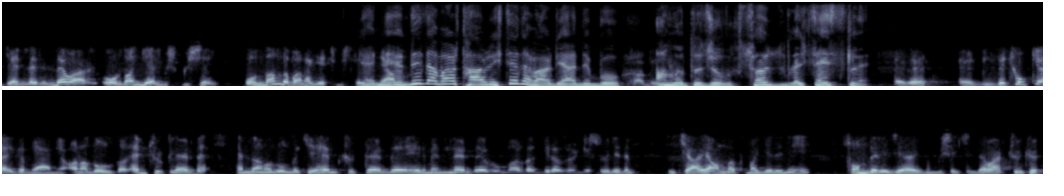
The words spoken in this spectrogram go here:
Genlerinde var. Oradan gelmiş bir şey. Ondan da bana geçmiş. senin. Yani- Genlerinde de var, tarihte de var yani bu Tabii. anlatıcılık, sözle, sesle. Evet. Evet, bizde çok yaygın yani Anadolu'da hem Türklerde hem de Anadolu'daki hem Kürtlerde, Ermenilerde, Rumlarda biraz önce söyledim. Hikaye anlatma geleneği son derece yaygın bir şekilde var. Çünkü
